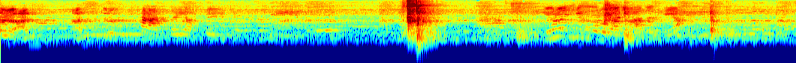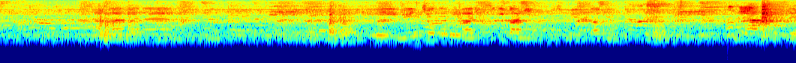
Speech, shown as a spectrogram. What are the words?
잘안안 쓰더라고요. 잘안 써요. 네. 이런 식으로 많이 맞으세요? 나가면은 이 왼쪽으로 많이 쓰기 많이 요즘에 나고 훅이요. 네,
